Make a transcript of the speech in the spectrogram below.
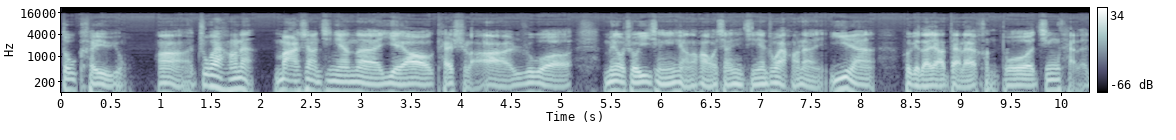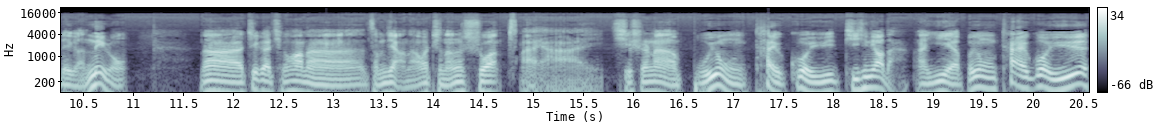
都可以用啊。珠海航展马上今年呢也要开始了啊，如果没有受疫情影响的话，我相信今年珠海航展依然会给大家带来很多精彩的这个内容。那这个情况呢，怎么讲呢？我只能说，哎呀，其实呢，不用太过于提心吊胆啊，也不用太过于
